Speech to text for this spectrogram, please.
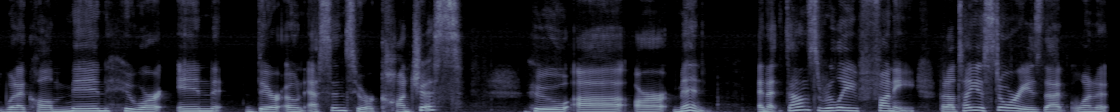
what I call men who are in their own essence, who are conscious, who uh, are men. And it sounds really funny, but I'll tell you a story is that one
